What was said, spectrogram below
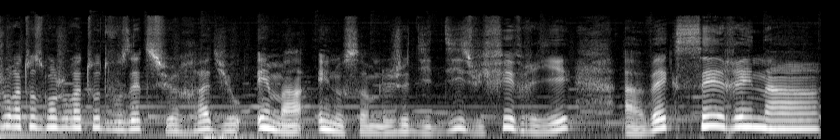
Bonjour à tous, bonjour à toutes, vous êtes sur Radio Emma et nous sommes le jeudi 18 février avec Serena.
